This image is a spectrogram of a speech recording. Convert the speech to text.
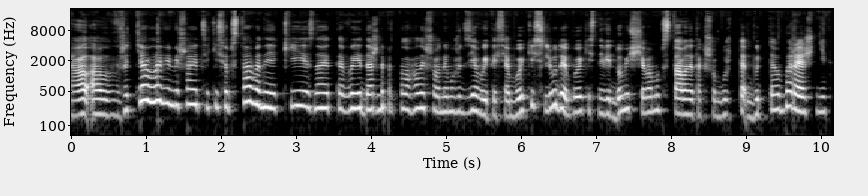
А, а в життя в леві мішаються якісь обставини, які, знаєте, ви навіть не предполагали, що вони можуть з'явитися, або якісь люди, або якісь невідомі ще вам обставини. Так що будьте, будьте обережні.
